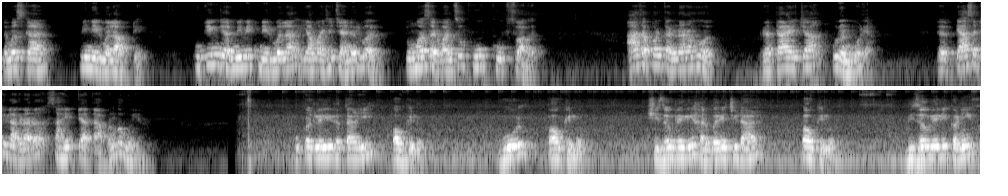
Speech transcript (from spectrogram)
नमस्कार मी Nirmala Apte. Cooking journey with Nirmala या माझ्या चॅनलवर तुम्हा सर्वांचं खूप खूप स्वागत. आज आपण करणार आहोत रताळ्याच्या पुरणपोळ्या. तर त्यासाठी लागणारं साहित्य आता आपण बघूया. उकडलेली रताळी पाव किलो गूळ पाव किलो शिजवलेली हरभऱ्याची डाळ पाव किलो भिजवलेली कणिक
